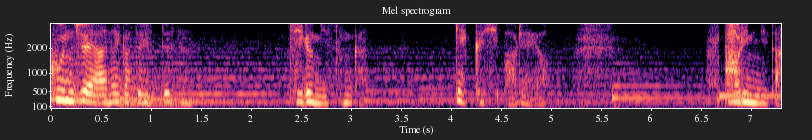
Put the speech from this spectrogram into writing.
군주의 아내가 될 뜻은 지금 이 순간 깨끗이 버려요. 버립니다.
